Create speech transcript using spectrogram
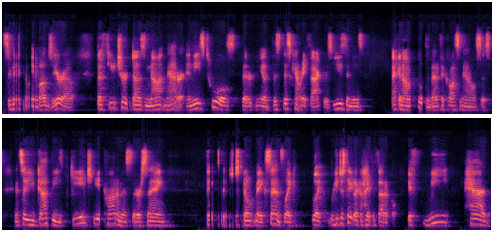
significantly above zero, the future does not matter. And these tools that are you know this discount rate factor is used in these economic and benefit cost analysis. And so you've got these PhD economists that are saying things that just don't make sense. Like like we could just take like a hypothetical. If we had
